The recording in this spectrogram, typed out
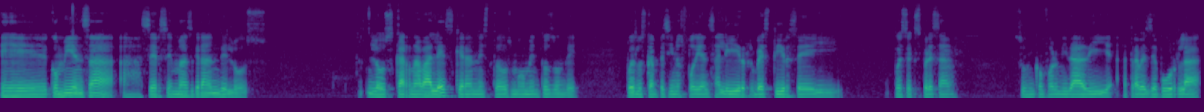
eh, comienza a hacerse más grande los, los carnavales, que eran estos momentos donde pues los campesinos podían salir, vestirse y pues expresar su inconformidad y a través de burla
